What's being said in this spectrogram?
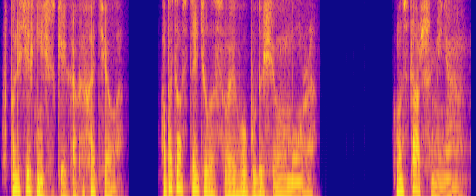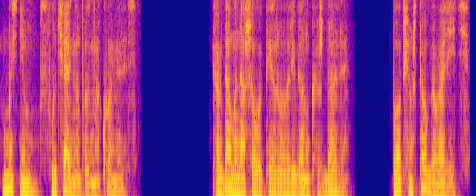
В политехнический, как и хотела. А потом встретила своего будущего мужа. Он старше меня, мы с ним случайно познакомились. Когда мы нашего первого ребенка ждали, в общем, что говорить.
